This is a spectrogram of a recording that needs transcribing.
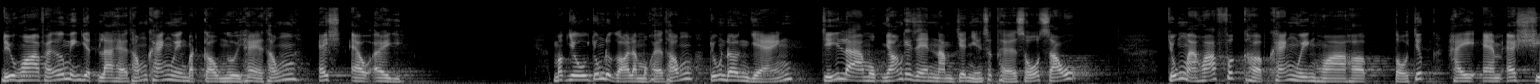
điều hòa phản ứng miễn dịch là hệ thống kháng nguyên bạch cầu người hay hệ thống HLA. Mặc dù chúng được gọi là một hệ thống, chúng đơn giản chỉ là một nhóm cái gen nằm trên nhiễm sắc thể số 6. Chúng mã hóa phức hợp, kháng nguyên hòa hợp, tổ chức hay MSC.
